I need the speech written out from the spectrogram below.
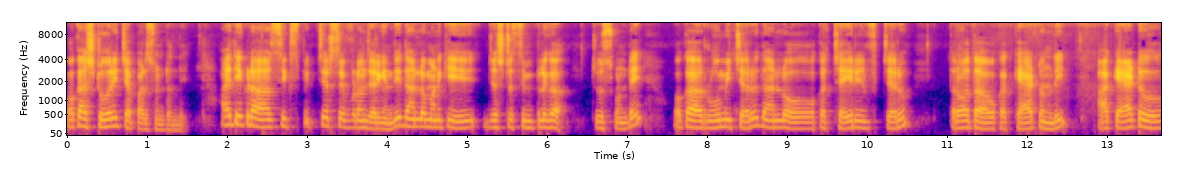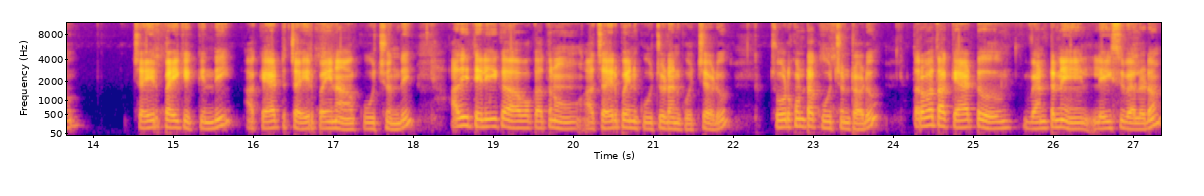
ఒక స్టోరీ చెప్పాల్సి ఉంటుంది అయితే ఇక్కడ సిక్స్ పిక్చర్స్ ఇవ్వడం జరిగింది. దానిలో మనకి జస్ట్ సింపుల్గా చూసుకుంటే ఒక రూమ్ ఇచ్చారు. దానిలో ఒక చైర్ ఇచ్చారు. తర్వాత ఒక క్యాట్ ఉంది. ఆ క్యాట్ చైర్ పైకి ఎక్కింది ఆ క్యాట్ చైర్ పైన కూర్చుంది. అది తెలియక ఒక అతను ఆ చైర్ పైన కూర్చోడానికి వచ్చాడు. చూడకుండా కూర్చుంటాడు. తర్వాత ఆ క్యాట్ వెంటనే లేచి వెళ్ళడం.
